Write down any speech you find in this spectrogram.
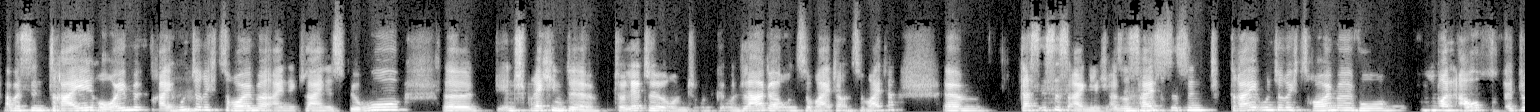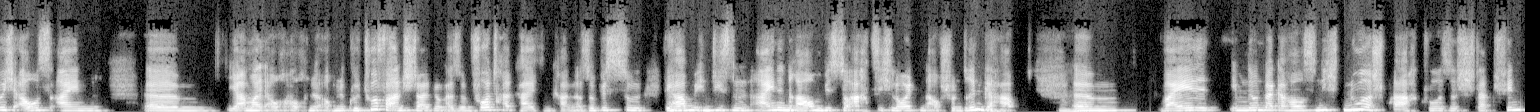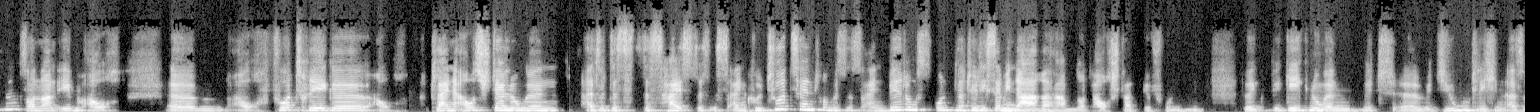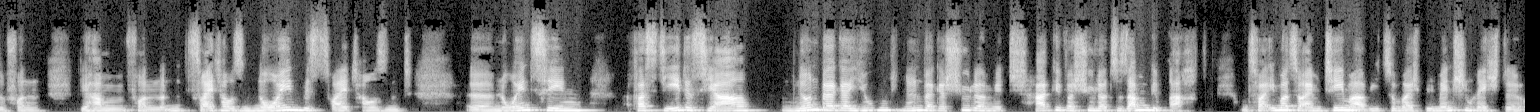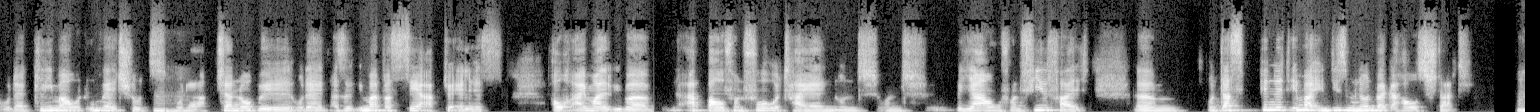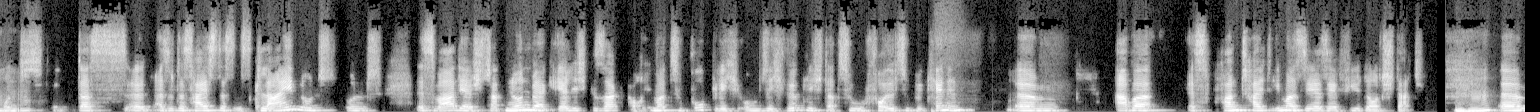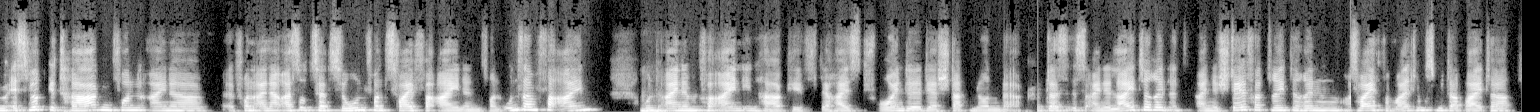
aber es sind drei Räume, drei mhm. Unterrichtsräume, ein kleines Büro, äh, die entsprechende Toilette und, und, und Lager und so weiter und so weiter. Ähm, das ist es eigentlich. Also das mhm. heißt, es sind drei Unterrichtsräume, wo, wo man auch äh, durchaus ein, ähm, ja mal auch auch eine, auch eine Kulturveranstaltung, also einen Vortrag halten kann. Also bis zu, wir haben in diesem einen Raum bis zu 80 Leuten auch schon drin gehabt. Mhm. Ähm, weil im Nürnberger Haus nicht nur Sprachkurse stattfinden, sondern eben auch, ähm, auch Vorträge, auch kleine Ausstellungen. Also das, das heißt, es ist ein Kulturzentrum, es ist ein Bildungs- und natürlich Seminare haben dort auch stattgefunden. Begegnungen mit, äh, mit Jugendlichen. Also von, wir haben von 2009 bis 2019 fast jedes Jahr Nürnberger Jugend, Nürnberger Schüler mit Harkiver Schüler zusammengebracht und zwar immer zu einem Thema wie zum Beispiel Menschenrechte oder Klima- und Umweltschutz mhm. oder Tschernobyl oder also immer was sehr Aktuelles. Auch einmal über Abbau von Vorurteilen und, und Bejahung von Vielfalt. Ähm, und das findet immer in diesem Nürnberger Haus statt. Mhm. Und das, äh, also das heißt, das ist klein und, und es war der Stadt Nürnberg ehrlich gesagt auch immer zu popelig, um sich wirklich dazu voll zu bekennen. Ähm, aber es fand halt immer sehr, sehr viel dort statt. Mhm. Ähm, es wird getragen von einer, von einer Assoziation von zwei Vereinen, von unserem Verein mhm. und einem Verein in Harkiv, der heißt Freunde der Stadt Nürnberg. Das ist eine Leiterin, eine Stellvertreterin, zwei Verwaltungsmitarbeiter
